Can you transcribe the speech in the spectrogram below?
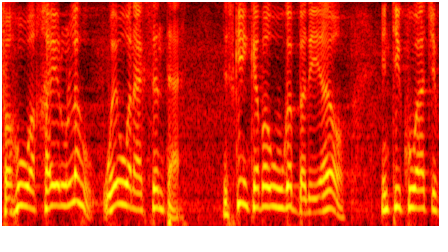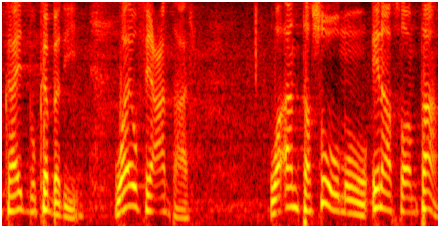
fa huwa khayrun lahu way u wanaagsantaha miskiinkaba wuu uga badiyayoo intii ku waajibkahayd buu ka badiyey way u fiican tahay wa an tasuumuu inaad soomtaan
